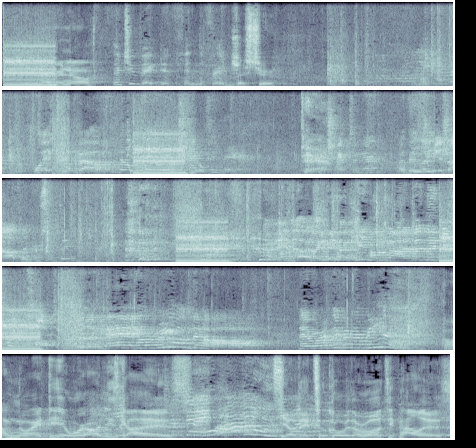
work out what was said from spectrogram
You never know. They're too big to fit in the fridge. That's true. Wait, what about? No, they mm. were checked in there. Damn. Checked in there? Are they like in the oven or something? I have no idea. Where are these guys? Yo, they took over the royalty palace.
